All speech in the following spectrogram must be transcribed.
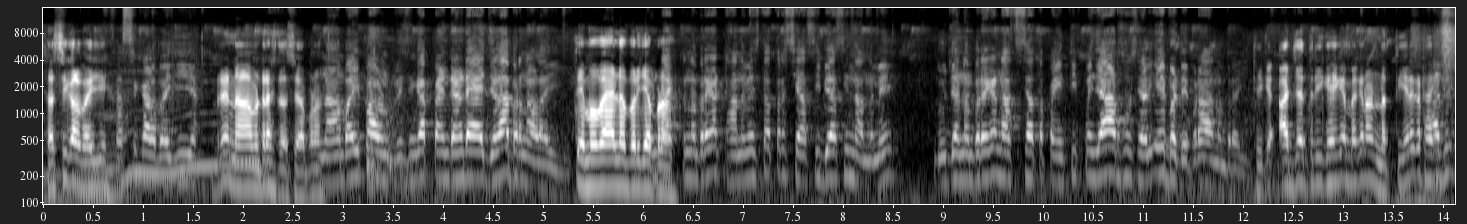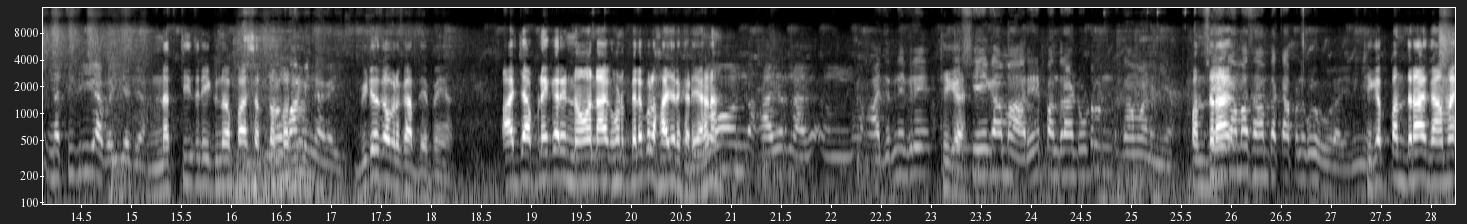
ਸਤਿ ਸ਼੍ਰੀ ਅਕਾਲ ਬਾਈ ਜੀ। ਸਤਿ ਸ਼੍ਰੀ ਅਕਾਲ ਬਾਈ ਜੀ। ਵੀਰੇ ਨਾਮ ਐਡਰੈਸ ਦੱਸਿਓ ਆਪਣਾ। ਨਾਮ ਬਾਈ ਭਾਵਨਪ੍ਰੀਤ ਸਿੰਘ ਆ ਪਿੰਡ ਹੰਡਿਆ ਜ਼ਿਲ੍ਹਾ ਬਰਨਾਲਾ ਜੀ। ਤੇ ਮੋਬਾਈਲ ਨੰਬਰ ਜੀ ਆਪਣਾ। ਕੰਟੈਕਟ ਨੰਬਰ ਹੈਗਾ 9877868299 ਦੂਜਾ ਨੰਬਰ ਹੈਗਾ 9735500846 ਇਹ ਵੱਡੇ ਭਰਾ ਨੰਬਰ ਹੈ ਜੀ। ਠੀਕ ਹੈ ਅੱਜ ਦਾ ਤਰੀਕ ਹੈਗਾ ਮੈਂ ਕਹਿੰਦਾ 29 ਹੈ ਕਿ 28 ਅੱਜ 29 ਤਰੀਕ ਆ ਬਾਈ ਅੱਜ। 29 ਤਰੀਕ ਨੂੰ ਆਪਾਂ ਸਤੰਬਰ ਨੂੰ ਵੀਡੀਓ ਕਵਰ ਕਰਦੇ ਪਏ ਆ। ਅੱਜ ਆਪਣੇ ਘਰੇ 9 ਨਾਗ ਹੁਣ ਬਿਲਕੁਲ ਹਾਜ਼ਰ ਖੜੇ ਆ ਹਨਾ? ਹਾਜ਼ਰ ਨਾ ਅਮ, ਹਾਜ਼ਰ ਨੇ ਵੀਰੇ। ਠੀਕ ਹੈ। 6 ਗਾਵਾਂ ਆ ਰਹੇ ਨੇ 15 ਟੋਟਲ ਗਾਵਾਂ ਨਹੀਂ ਆ 15 ਛੇ ਗਾਵਾਂ ਸ਼ਾਮ ਤੱਕ ਆਪਣੇ ਕੋਲ ਹੋਰ ਆ ਜਾਣਗੀਆਂ। ਠੀਕ ਹੈ 15 ਗਾਵਾਂ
